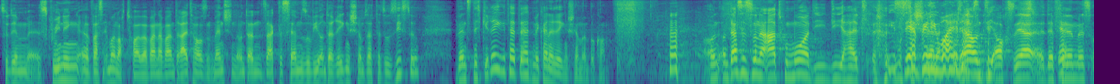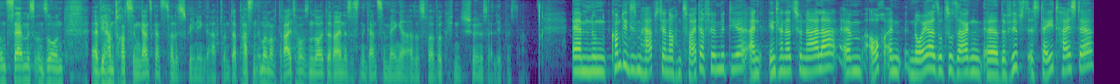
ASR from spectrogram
zu dem äh, Screening, äh, was immer noch toll war, da waren 3000 Menschen. Und dann sagte Sam so wie unter Regenschirm, sagte so, siehst du, wenn es nicht geregnet hätte, hätten wir keine Regenschirme bekommen. Und, und das ist so eine Art Humor, die, die halt. Die ist sehr Billy Wilder. Ja, und die auch sehr äh, der Ja. Film ist und Sam ist und so. Und äh, wir haben trotzdem ein ganz, ganz tolles Screening gehabt. Und da passen immer noch 3000 Leute rein. Das ist eine ganze Menge. Also es war wirklich ein schönes Erlebnis da. Ähm, nun kommt in diesem Herbst ja noch ein zweiter Film mit dir, ein internationaler, ähm, auch ein neuer sozusagen, äh, The Fifth Estate heißt er,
